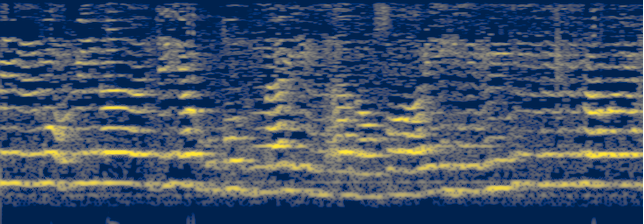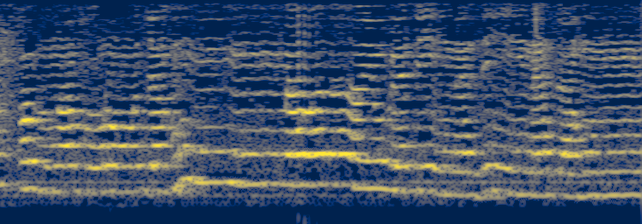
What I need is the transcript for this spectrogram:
للمؤمنات يغضبن من أبصارهن ويحفظن فروجهن ولا يبدين دينتهن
